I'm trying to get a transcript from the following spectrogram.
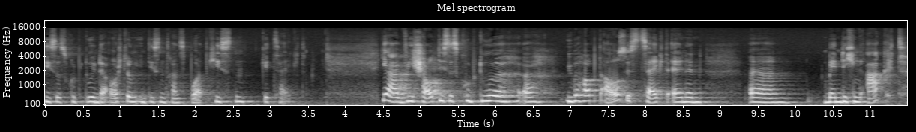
dieser Skulptur in der Ausstellung in diesen Transportkisten gezeigt. Ja, wie schaut diese Skulptur äh, überhaupt aus? Es zeigt einen äh, männlichen Akt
